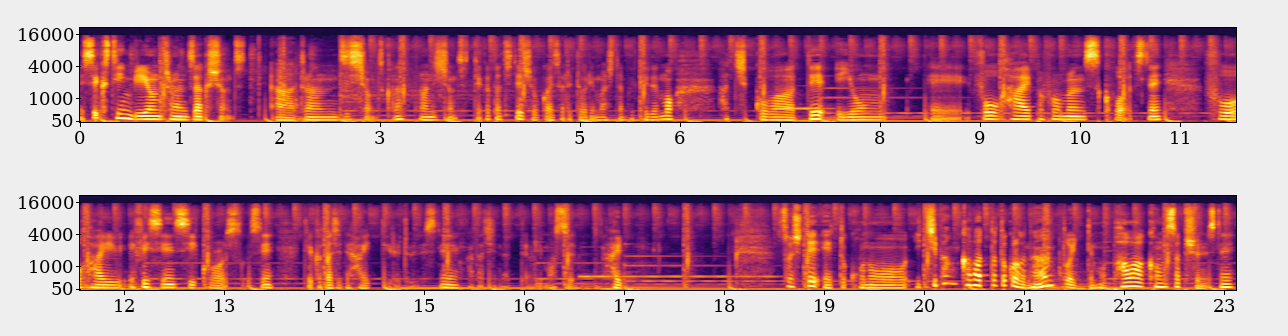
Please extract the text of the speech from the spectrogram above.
16 billion transactions、あ、transitions かな ?transitions って形で紹介されておりましたけれども、8コアで4、えー、4 high performance core ですね。4 high efficiency Core ですね。という形で入っているというですね、形になっております。はい。そして、えっと、この一番変わったところが何といってもパワーコンサプションですね。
